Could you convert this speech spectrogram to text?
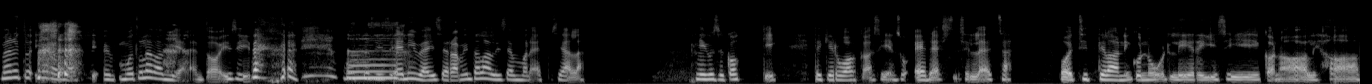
Mä nyt ole ihan varmasti, mulla tulee vaan mieleen toi siitä. Mutta siis anyway, se ravintola oli semmonen, että siellä niin kuin se kokki teki ruokaa siinä sun edessä silleen, että sä voit sitten tilaa niin nuudlia, riisiä, kanaa, lihaa,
